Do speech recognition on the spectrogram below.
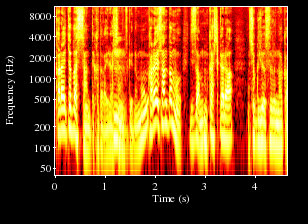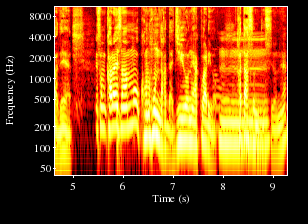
唐井正さんって方がいらっしゃるんですけども、唐井さんとも実は昔から食事をする中で、でその唐井さんもこの本の中では重要な役割を果たすんですよね。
